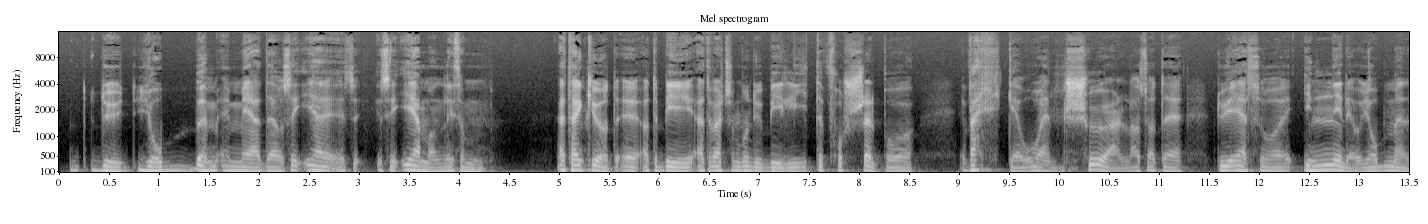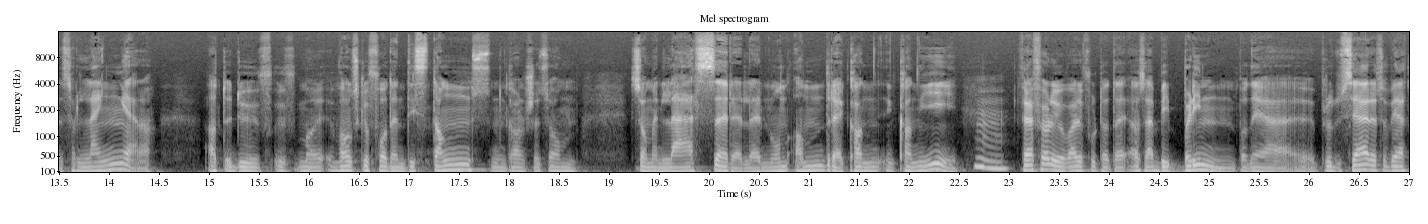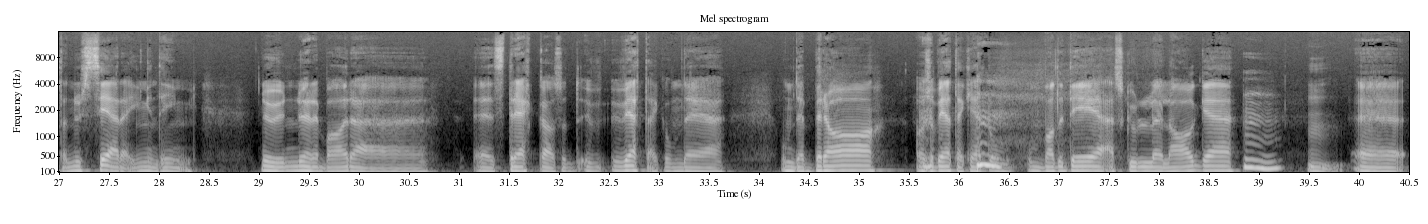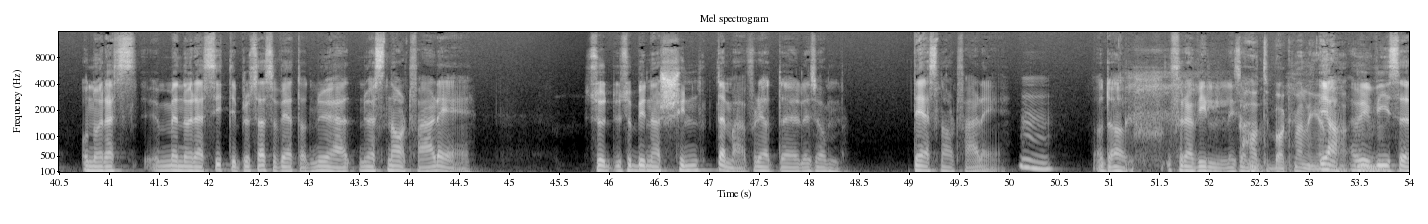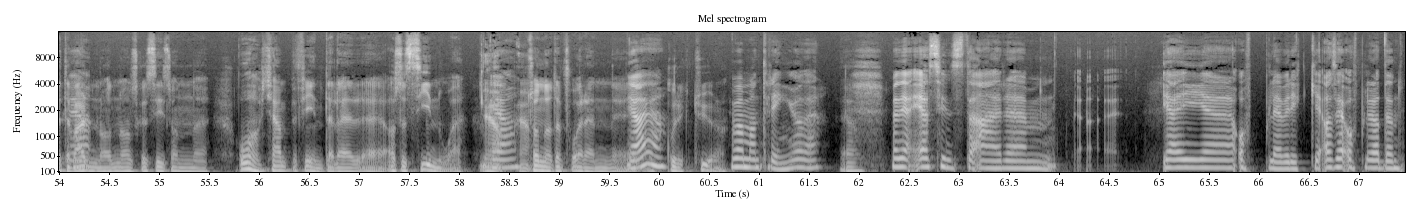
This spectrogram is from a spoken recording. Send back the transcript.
Du jobber med det, og så er, så, er man liksom Jeg tenker jo at, eh, at det blir etter hvert så må det jo bli lite forskjell på verket og en sjøl. Altså at det, du er så inni det og jobber med det så lenge. da, At du vanskelig å få den distansen kanskje som, som en leser eller noen andre kan, kan gi. Mm. For jeg føler jo veldig fort at jeg, altså jeg blir blind på det jeg produserer, så vet jeg nå ser jeg ingenting. Nå, nå er det bare eh, streker, så vet jeg ikke om det, om det er bra, og så vet jeg ikke helt om, om var det det jeg skulle lage. Mm. Mm. Eh, og når jeg, men når jeg sitter i prosess og vet at nå er, nå er jeg snart ferdig, så, så begynner jeg å skynde meg, fordi at det liksom Det er snart ferdig. Mm. Og da, for jeg vil liksom Ha tilbakemeldinger? ja, jeg vil vise det til Ja. verden, og noen skal si sånn eh, 'Å, kjempefint', eller eh, altså si noe. Ja, ja. Sånn at jeg får en eh, Ja, korrektur. Da. Ja, man trenger jo det. Ja. Men jeg, jeg syns det er um, Jeg eh, opplever ikke Altså, jeg opplever at den,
